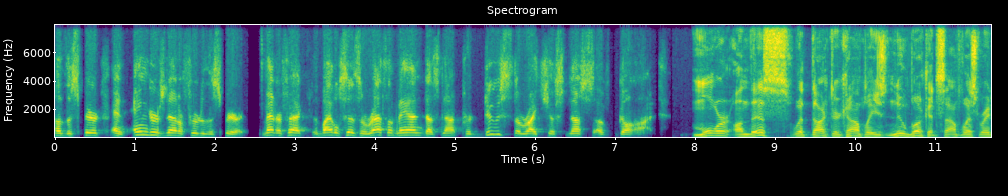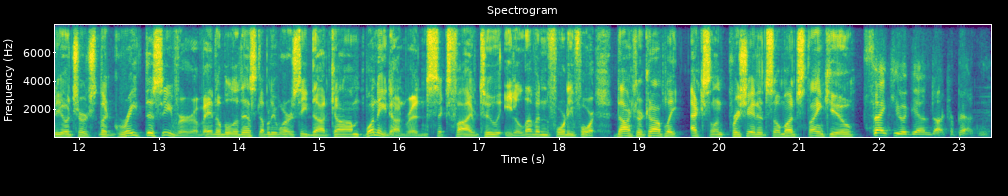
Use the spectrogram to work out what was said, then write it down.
of the Spirit. And anger is not a fruit of the Spirit. Matter of fact, the Bible says the wrath of man does not produce the righteousness of God. More on this with Dr. Copley's new book at Southwest Radio Church, The Great Deceiver, available at swrc.com, 1 800 652 1144. Dr. Copley, excellent. Appreciate it so much. Thank you. Thank you again, Dr. Patton.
